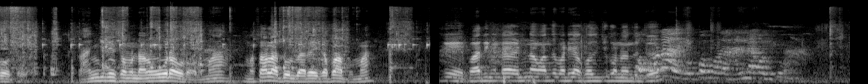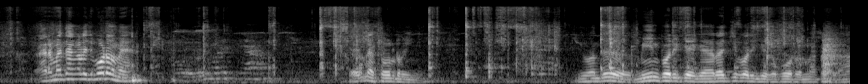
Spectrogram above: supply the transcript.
போட்டு. அஞ்சு நிமிஷம் பண்ணாலும் ஊற விடுவோம்மா மசாலா தூள் வேற இருக்க பார்ப்போம்மா ஓகே பார்த்தீங்கன்னா எண்ணெய் வந்து வடியாக கொதிச்சு கொண்டு வந்துட்டு. அரை மணி கழிச்சு போடுவோமே. என்ன சொல்கிறீங்க இது வந்து மீன் பொரிக்க இறைச்சி பொரிக்க போடுற மசாலா.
